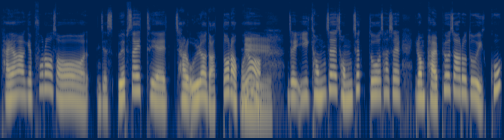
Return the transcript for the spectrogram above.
다양하게 풀어서 이제 웹사이트에 잘 올려 놨더라고요. 예. 이제 이 경제 정책도 사실 이런 발표 자료도 있고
